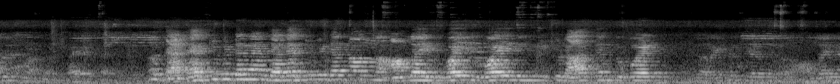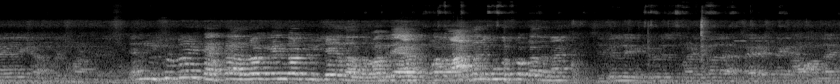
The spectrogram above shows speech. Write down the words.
due certificate? No, that has to be done and that has to be done on online. Why, why you should ask them to go and then you should do it ಅಷ್ಟೇ ಅದ್ರೊಳಗೆ ಏನ್ ದೊಡ್ಡ ವಿಷಯ ಅದ ಅದು ಒಂದ್ ಎರಡು ಒಂದು ವಾರದಲ್ಲಿ ಮುಗಿಸ್ಬೇಕು ಅದನ್ನ ಸಿವಿಲ್ ಇಂಟರ್ವ್ಯೂಸ್ ಮಾಡಿದ್ಮೇಲೆ ಡೈರೆಕ್ಟ್ ಆಗಿ ನಾವು ಆನ್ಲೈನ್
